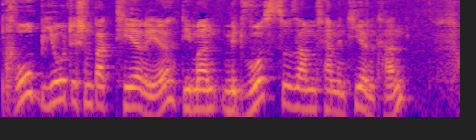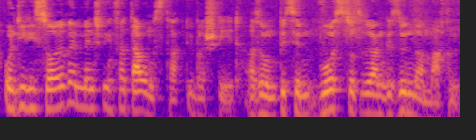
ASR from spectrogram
probiotischen Bakterie, die man mit Wurst zusammen fermentieren kann und die die Säure im menschlichen Verdauungstrakt übersteht. Also ein bisschen Wurst sozusagen gesünder machen.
